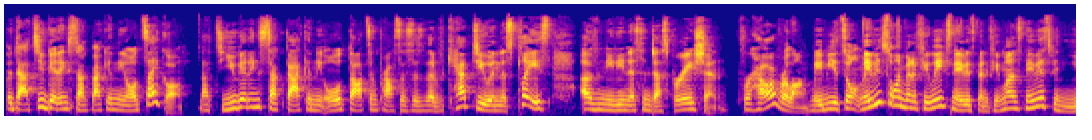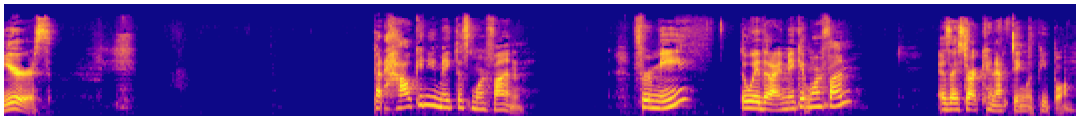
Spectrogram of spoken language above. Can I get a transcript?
But that's you getting stuck back in the old cycle. That's you getting stuck back in the old thoughts and processes that have kept you in this place of neediness and desperation for however long. Maybe it's only, maybe it's only been a few weeks, maybe it's been a few months, maybe it's been years. But how can you make this more fun? For me, the way that I make it more fun is I start connecting with people.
